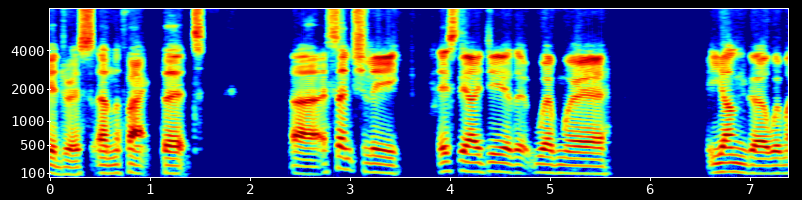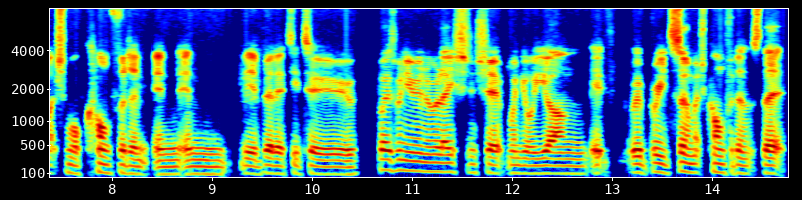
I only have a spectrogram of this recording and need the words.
Idris and the fact that uh, essentially it's the idea that when we're younger, we're much more confident in in the ability to. Suppose when you're in a relationship, when you're young, it, it breeds so much confidence that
